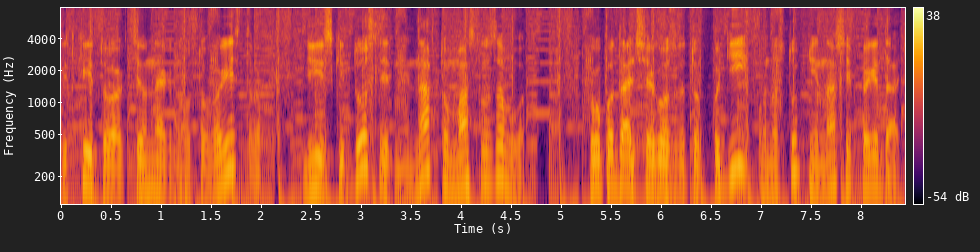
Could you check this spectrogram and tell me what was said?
відкритого акціонерного товариства Львівський дослідний нафтомаслозавод. Про подальший розвиток подій у наступній нашій передачі.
